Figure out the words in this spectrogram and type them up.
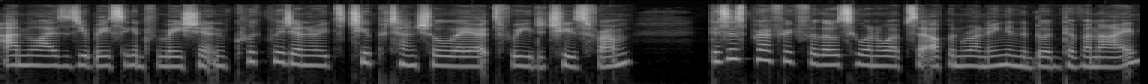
analyzes your basic information, and quickly generates two potential layouts for you to choose from. This is perfect for those who want a website up and running in the blink of an eye.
